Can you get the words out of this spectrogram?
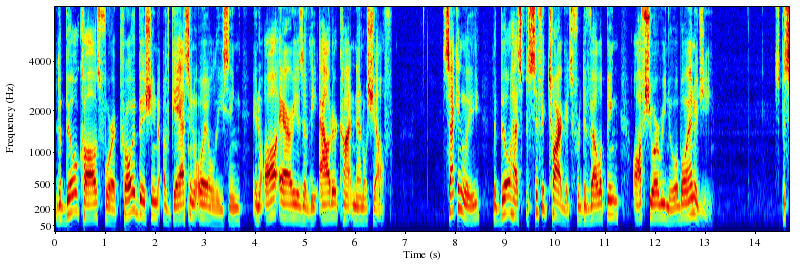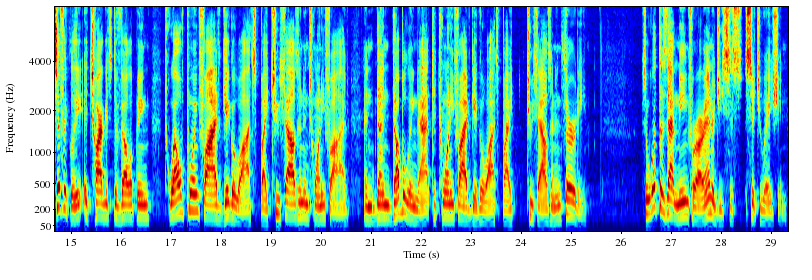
the bill calls for a prohibition of gas and oil leasing in all areas of the outer continental shelf. Secondly, the bill has specific targets for developing offshore renewable energy. Specifically, it targets developing 12.5 gigawatts by 2025 and then doubling that to 25 gigawatts by 2030. So, what does that mean for our energy situation?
